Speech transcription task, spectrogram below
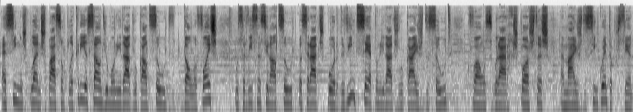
Assim, os planos passam pela criação de uma unidade local de saúde de Dão Lafões. O Serviço Nacional de Saúde passará a dispor de 27 unidades locais de saúde que vão assegurar respostas a mais de 50%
